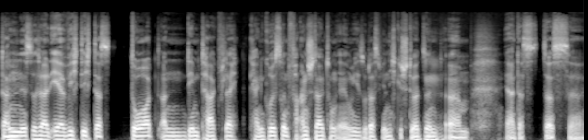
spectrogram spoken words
dann ist es halt eher wichtig, dass dort an dem Tag vielleicht keine größeren Veranstaltungen irgendwie, so dass wir nicht gestört sind. Mhm. Ähm, ja, das, das, äh,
